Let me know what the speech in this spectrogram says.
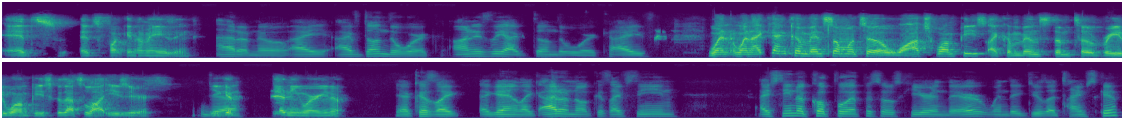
it's it's fucking amazing. I don't know. I I've done the work. Honestly, I've done the work. I've When when I can't convince someone to watch One Piece, I convince them to read One Piece because that's a lot easier You yeah. can- anywhere, you know. Yeah, cuz like again, like I don't know cuz I've seen I've seen a couple episodes here and there when they do the time skip.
